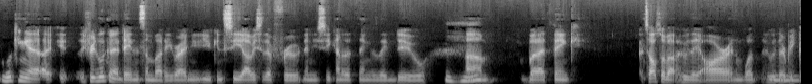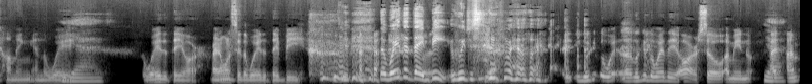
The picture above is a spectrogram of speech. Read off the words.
looking at, uh, if you're looking at dating somebody, right, you, you, can see obviously their fruit and you see kind of the things they do. Mm-hmm. Um, but I think it's also about who they are and what who mm-hmm. they're becoming and the way yes the way that they are. Right? I don't want to mm-hmm. say the way that they be. the way that they but, be. We just yeah. look at the way uh, look at the way they are. So I mean, yeah. I, am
